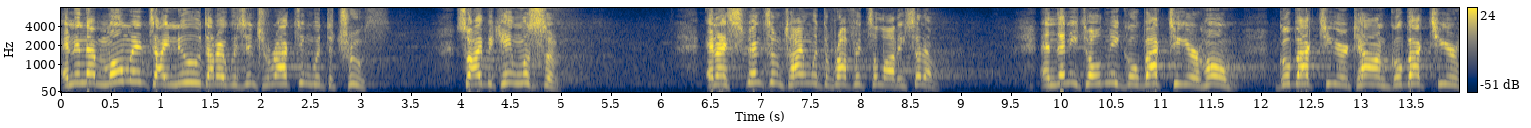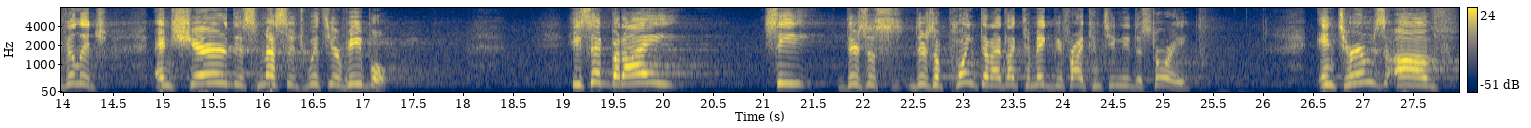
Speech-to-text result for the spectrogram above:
And in that moment, I knew that I was interacting with the truth. So I became Muslim. And I spent some time with the Prophet. ﷺ. And then he told me, Go back to your home, go back to your town, go back to your village, and share this message with your people. He said, But I see, there's a, there's a point that I'd like to make before I continue the story. In terms of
